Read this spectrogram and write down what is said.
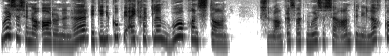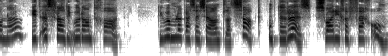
Moses en Aaron en Hur het in die koppie uitgeklim, bo op gaan staan. Solank as wat Moses sy hand in die lug kon hou, het Israel die oorhand gehad. Die oomblik as hy sy hand laat sak om te rus, swaai die geveg om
